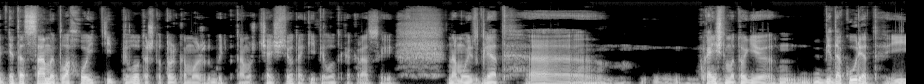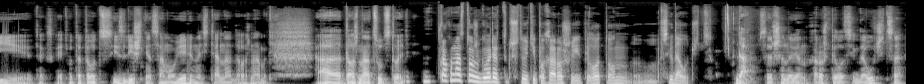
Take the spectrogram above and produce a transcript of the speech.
это самый плохой тип пилота, что только может быть, потому что чаще всего такие пилоты как раз и, на мой взгляд, э, в конечном итоге бедокурят, и, так сказать, вот эта вот излишняя самоуверенность, она должна быть, а, должна отсутствовать. Как у нас тоже говорят, говорят, что типа хороший пилот, он всегда учится. Да, совершенно верно. Хороший пилот всегда учится.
